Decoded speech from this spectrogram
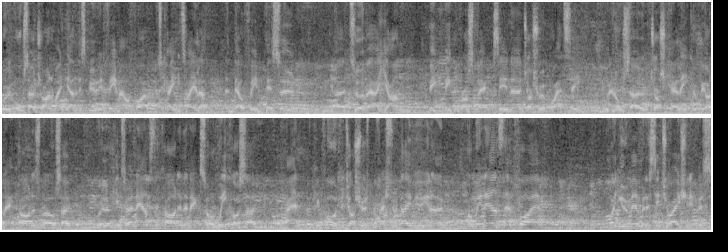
We're also trying to make the undisputed female fight, which is Katie Taylor and Delphine Persoon. Uh, two of our young, big, big prospects in uh, Joshua Buatsi and also Josh Kelly could be on that card as well. So we're looking to announce the card in the next sort of week or so, and looking forward to Joshua's professional debut. You know, when we announced that fight, when you remember the situation, it was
